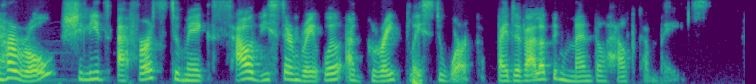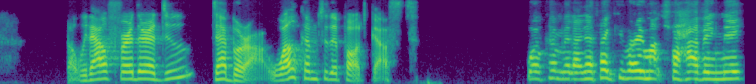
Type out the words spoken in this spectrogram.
her role, she leads efforts to make Southeastern Railway a great place to work by developing mental health campaigns. But without further ado, Deborah, welcome to the podcast. Welcome, Milena. Thank you very much for having me.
